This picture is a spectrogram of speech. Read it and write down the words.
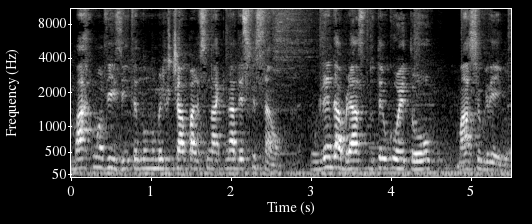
marque uma visita no número que está aparecendo aqui na descrição. Um grande abraço do teu corretor, Márcio Grego.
